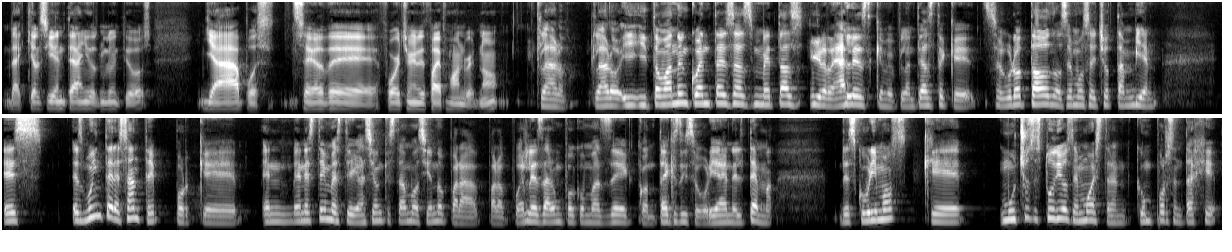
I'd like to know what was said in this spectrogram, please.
de aquí al siguiente año, 2022, ya pues ser de Fortune 500, ¿no? Claro, claro. Y, tomando en cuenta esas metas irreales que me planteaste, que seguro todos nos hemos hecho también, es, es muy interesante porque en, en esta investigación que estamos haciendo para, para poderles dar un poco más de contexto y seguridad en el tema, descubrimos que muchos estudios demuestran que un porcentaje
